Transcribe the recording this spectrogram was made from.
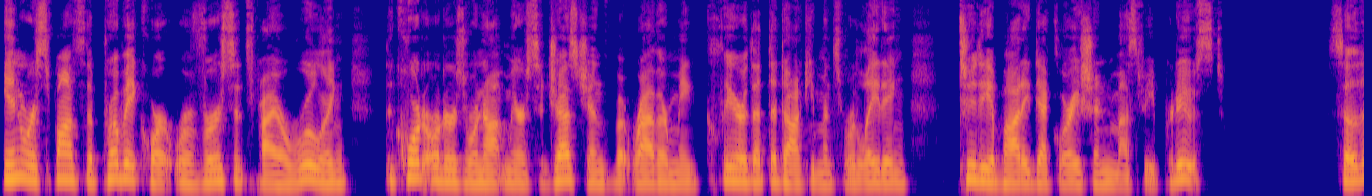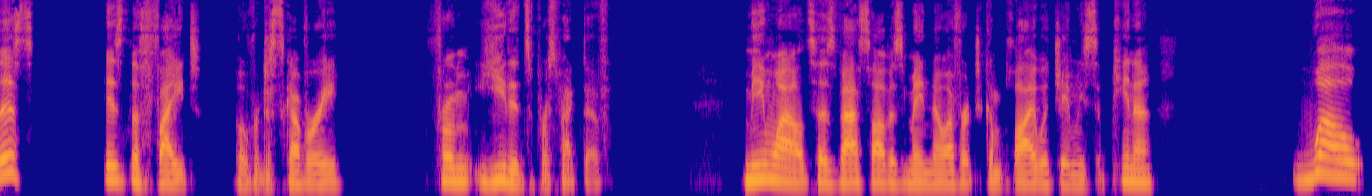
In response, the probate court reversed its prior ruling. The court orders were not mere suggestions, but rather made clear that the documents relating to the Abadi Declaration must be produced. So, this is the fight over discovery from Yeeted's perspective. Meanwhile, it says Vaslov has made no effort to comply with Jamie's subpoena. Well,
